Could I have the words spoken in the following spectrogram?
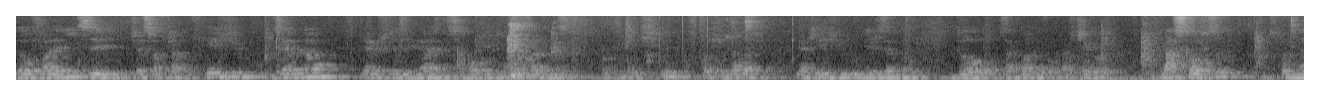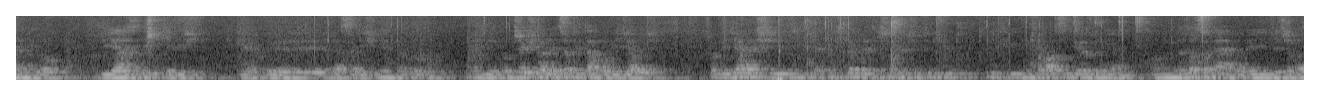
do Falenicy Czesław Czapów jeździł ze mną. Ja już wtedy miałem samochód Motoka, więc mogliśmy pokrzyżować. Jak jeździł również ze mną do zakładu poprawczego w Laskowcu. Wspominam jego wyjazdy. Kiedyś jak yy, wracaliśmy, no to mówię, no Czesiu, ale co ty tam powiedziałeś? Powiedziałeś yy, jakieś teoretyczne rzeczy, których, których wychowawcy nie rozumieją. On, no to co miałem powiedzieć, że trzeba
